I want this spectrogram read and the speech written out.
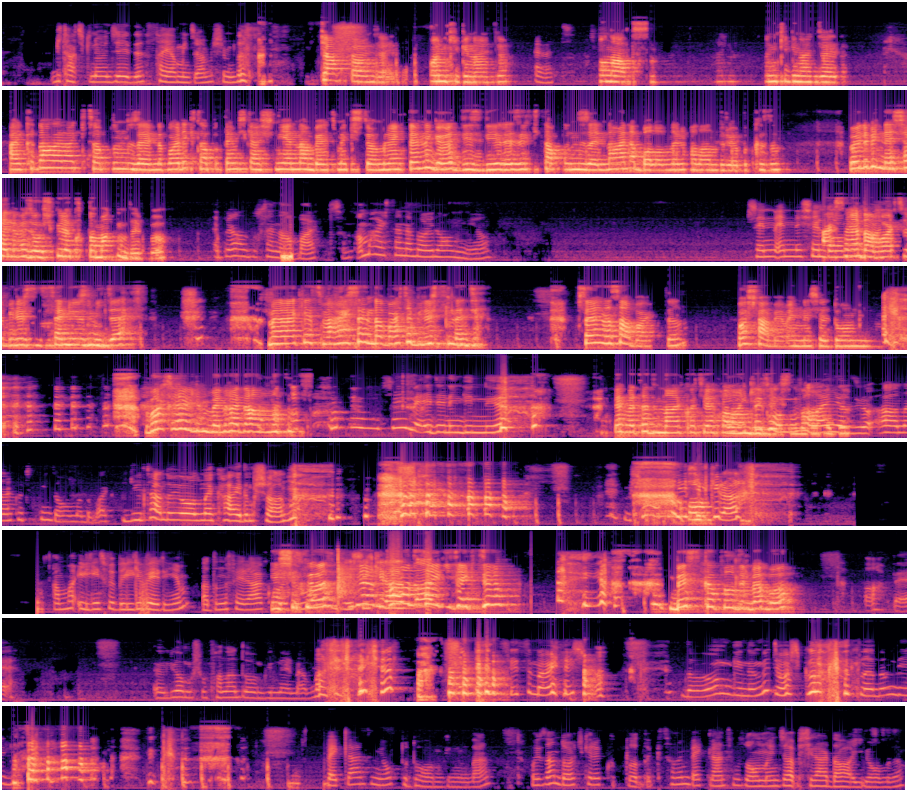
birkaç gün önceydi. Sayamayacağım şimdi. İki hafta önceydi. 12 gün önce. evet. 16'sındaydı. Aynen. 12 gün önceydi. Arkada hala kitaplığın üzerinde. Bu arada kitaplık demişken şunu yeniden belirtmek istiyorum. Renklerine göre dizdiği rezil kitaplığın üzerinde hala balonları falan duruyor bu kızın. Böyle bir neşeyle ve coşkuyla kutlamak mıdır bu? E, biraz bu sene abarttın. Ama her sene böyle olmuyor. Senin en neşeli Her sene de abartabilirsin. Seni üzmeyeceğiz. Merak etme. Her sene de abartabilirsin Ece. Bu sene nasıl abarttın? Boş ver benim en neşeli doğum günümü. Boş verelim beni hadi anlat. Şey mi Ece'nin günlüğü? Evet hadi narkotiğe falan Birlikte gireceksin. Daha falan hadi. yazıyor. Aa narkotik deyince olmadı bak. Gülten Doyoğlu'na kaydım şu an. şu an yeşil kiraz. Ama ilginç bir bilgi vereyim. Adını Feriha koydum. Yeşil kiraz. Yeşil Yeşil kiraz. Tam onu kirazdan... söyleyecektim. Best couple'dır be bu. ah be. Ölüyormuşum falan doğum günlerinden bahsederken. Sesim öyle şu an. Doğum günümü coşkulu kutladım diye. Beklentim yoktu doğum günümden. O yüzden dört kere kutladık. Sanırım beklentimiz olmayınca bir şeyler daha iyi oluyor.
